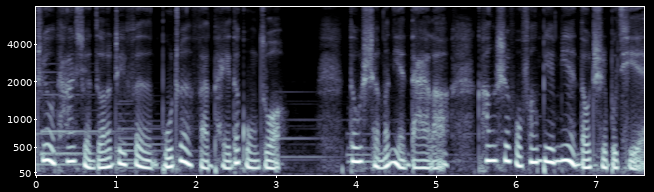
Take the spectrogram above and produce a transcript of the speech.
只有他选择了这份不赚反赔的工作。都什么年代了，康师傅方便面都吃不起。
